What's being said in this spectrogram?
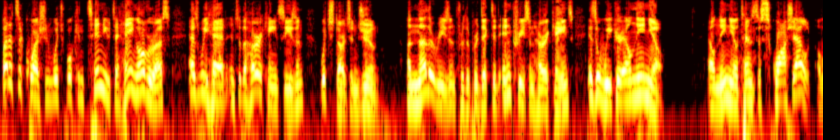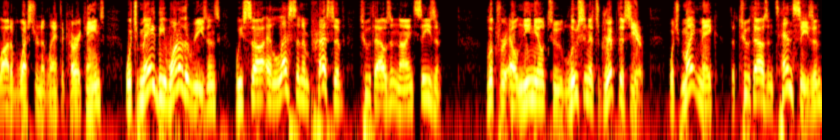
but it's a question which will continue to hang over us as we head into the hurricane season, which starts in June. Another reason for the predicted increase in hurricanes is a weaker El Nino. El Nino tends to squash out a lot of western Atlantic hurricanes, which may be one of the reasons we saw a less than impressive 2009 season. Look for El Nino to loosen its grip this year, which might make the 2010 season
